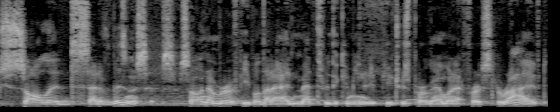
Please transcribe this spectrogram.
solid set of businesses. So a number of people that I had met through the Community Futures program when I first arrived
